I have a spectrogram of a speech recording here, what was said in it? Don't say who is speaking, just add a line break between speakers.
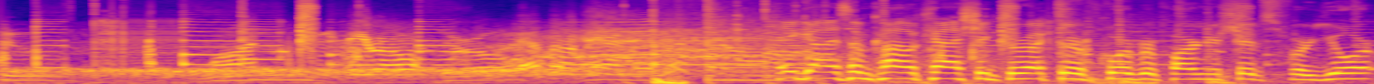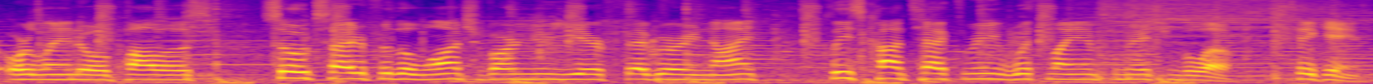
Hey guys, I'm Kyle Kashuck, Director of Corporate Partnerships for your Orlando Apollos. So excited for the launch of our new year, February 9th. Please contact me with my information below. Take aim.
